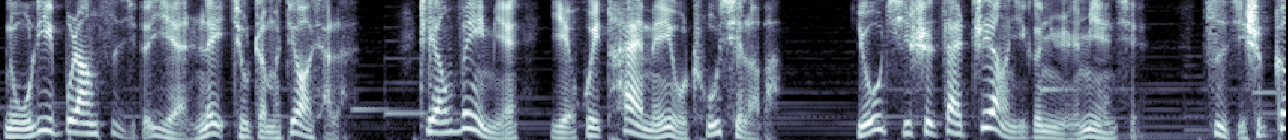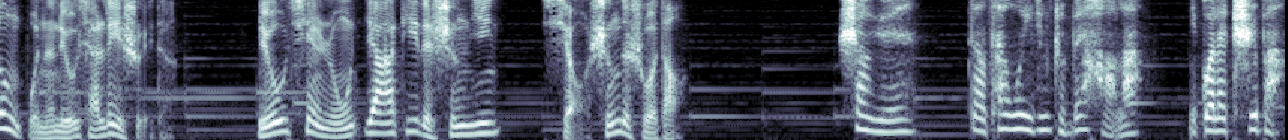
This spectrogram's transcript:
努力不让自己的眼泪就这么掉下来，这样未免也会太没有出息了吧？尤其是在这样一个女人面前，自己是更不能流下泪水的。刘倩荣压低了声音。小声的说道：“少云，早餐我已经准备好了，你过来吃吧。”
